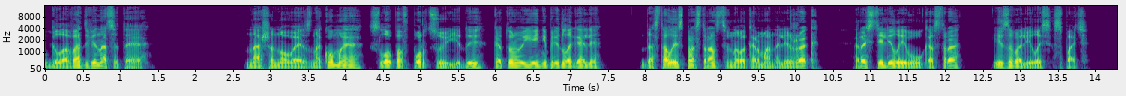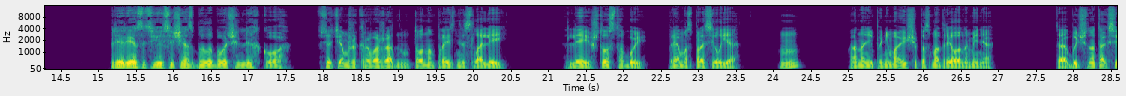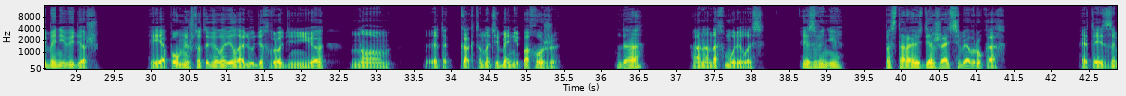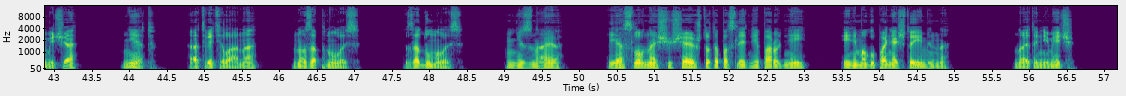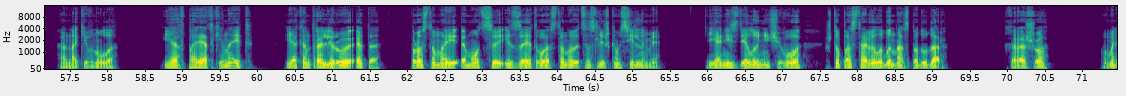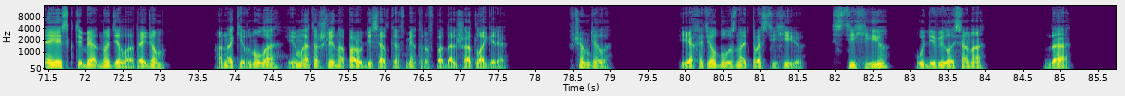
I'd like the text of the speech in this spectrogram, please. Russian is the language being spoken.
Глава 12 Наша новая знакомая, слопав порцию еды, которую ей не предлагали, достала из пространственного кармана лежак, расстелила его у костра и завалилась спать. «Прирезать ее сейчас было бы очень легко», — все тем же кровожадным тоном произнесла Лей. «Лей, что с тобой?» — прямо спросил я. «М?» Она непонимающе посмотрела на меня. «Ты обычно так себя не ведешь. И я помню, что ты говорила о людях вроде нее, но это как-то на тебя не похоже». «Да?» Она нахмурилась. «Извини. Постараюсь держать себя в руках». «Это из-за меча?» «Нет», — ответила она, но запнулась. Задумалась. «Не знаю. Я словно ощущаю что-то последние пару дней и не могу понять, что именно». «Но это не меч?» Она кивнула. «Я в порядке, Нейт. Я контролирую это. Просто мои эмоции из-за этого становятся слишком сильными. Я не сделаю ничего, что поставило бы нас под удар». «Хорошо. У меня есть к тебе одно дело. Отойдем?» Она кивнула, и мы отошли на пару десятков метров подальше от лагеря. «В чем дело?» «Я хотел бы узнать про стихию». «Стихию?» — удивилась она. «Да.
